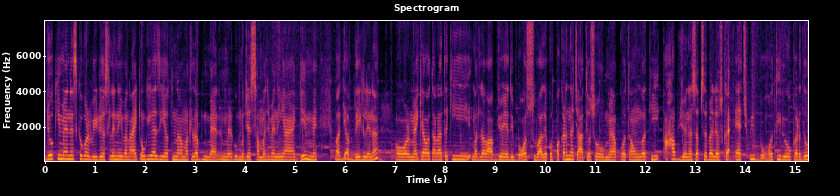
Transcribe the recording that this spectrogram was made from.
जो कि मैंने इसके ऊपर वीडियो इसलिए नहीं बनाया क्योंकि गाइज़ ये उतना मतलब मैं, मेरे को, मुझे समझ में नहीं आया गेम में। बाकी आप देख लेना और मैं क्या बता रहा था कि मतलब आप जो यदि बॉस वाले को पकड़ना चाहते हो सो मैं आपको बताऊँगा कि आप जो है ना, सबसे पहले उसका एचपी बहुत ही लो कर दो।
